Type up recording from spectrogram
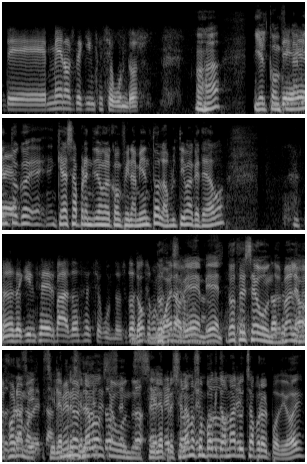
de menos de 15 segundos. Ajá. ¿Y el confinamiento de... que has aprendido en el confinamiento, la última que te hago? Menos de 15, va, 12 segundos. 12 Do, segundos bueno, 12 bien, bien. 12 segundos, 12 vale, mejoramos. Si, si, le Menos presionamos, de 12 segundos. si le presionamos esto, un poquito esto, más, lucha por el podio, ¿eh?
